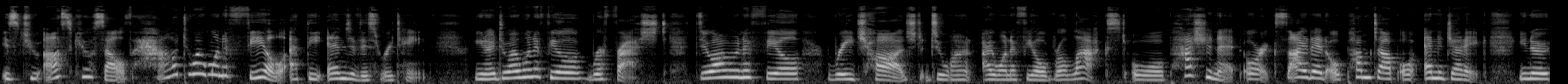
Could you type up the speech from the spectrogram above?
is to ask yourself, how do I want to feel at the end of this routine? You know, do I want to feel refreshed? Do I want to feel recharged? Do I, I want to feel relaxed or passionate or excited or pumped up or energetic? You know,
